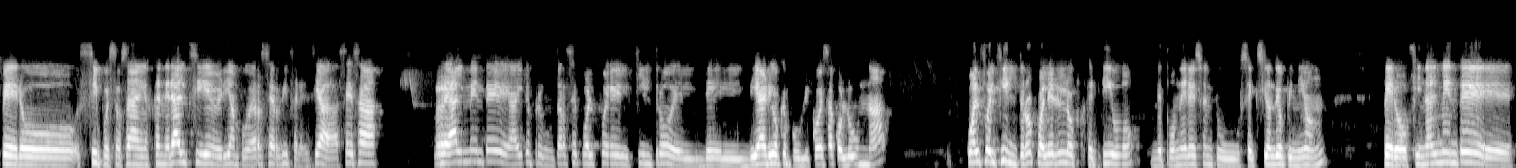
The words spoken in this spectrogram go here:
pero sí, pues, o sea, en general sí deberían poder ser diferenciadas. Esa realmente hay que preguntarse cuál fue el filtro del, diario que publicó esa columna, cuál fue el filtro, cuál era el objetivo de poner eso en tu sección de opinión, pero finalmente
